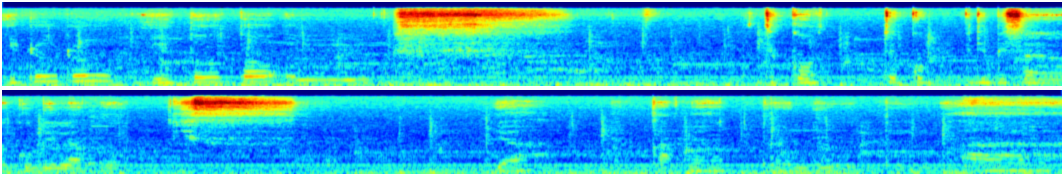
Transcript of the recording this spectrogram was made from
itu tuh, itu tuh um, cukup, cukup bisa aku bilang oh, yes. ya karena itu ah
